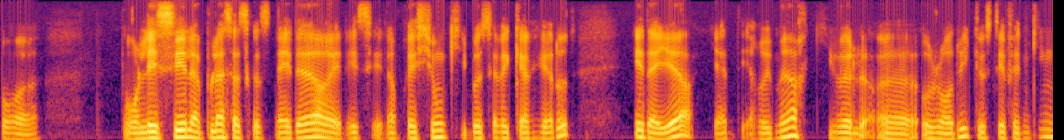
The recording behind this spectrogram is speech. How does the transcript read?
pour pour laisser la place à Scott Snyder et laisser l'impression qu'il bossait avec quelqu'un d'autre. Et d'ailleurs, il y a des rumeurs qui veulent aujourd'hui que Stephen King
